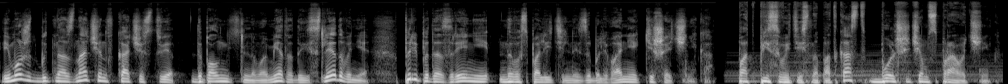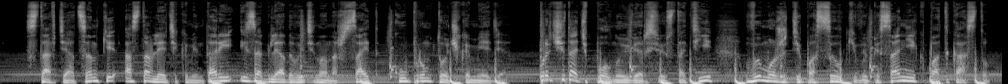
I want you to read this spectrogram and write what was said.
и может быть назначен в качестве дополнительного метода исследования при подозрении на воспалительные заболевания кишечника. Подписывайтесь на подкаст «Больше, чем справочник». Ставьте оценки, оставляйте комментарии и заглядывайте на наш сайт kuprum.media. Прочитать полную версию статьи вы можете по ссылке в описании к подкасту –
